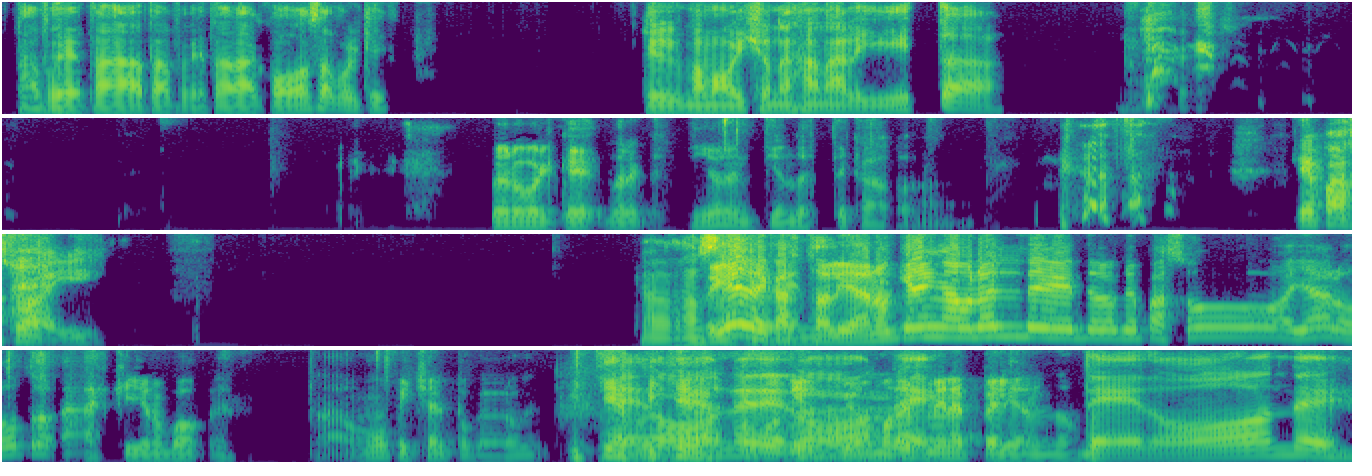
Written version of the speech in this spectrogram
Está apretada, está apretada la cosa porque que el mamabicho no es analista. Pero porque, pero yo no entiendo a este cabrón. ¿Qué pasó ahí? Cabrón, Oye, de casualidad no quieren hablar de, de lo que pasó allá, lo otro. Ah, es que yo no puedo. Ah, vamos a pichar porque ¿De piche. dónde? ¿De y vamos a dónde? terminar peleando. ¿De dónde?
